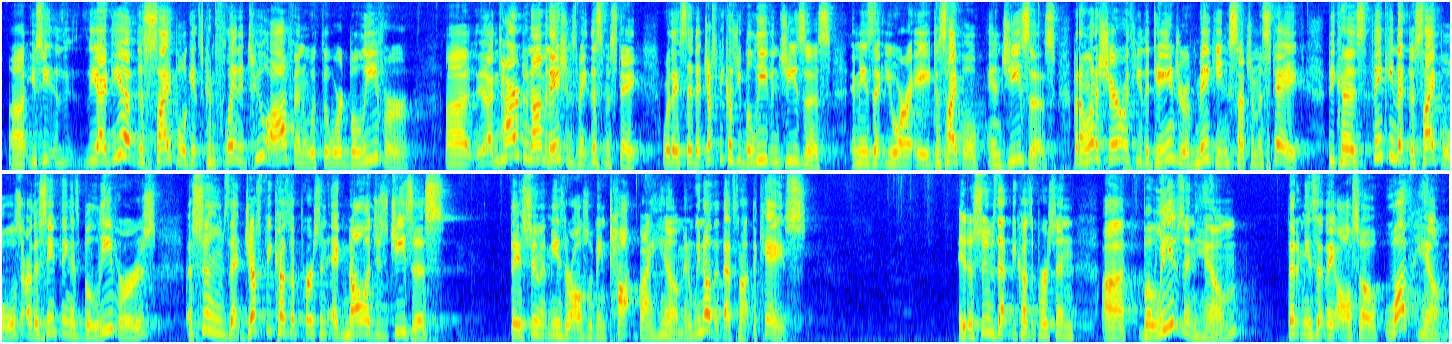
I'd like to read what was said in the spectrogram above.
Uh, you see, the idea of disciple gets conflated too often with the word believer Uh, entire denominations make this mistake where they say that just because you believe in Jesus, it means that you are a disciple in Jesus. But I want to share with you the danger of making such a mistake because thinking that disciples are the same thing as believers assumes that just because a person acknowledges Jesus, they assume it means they're also being taught by him. And we know that that's not the case. It assumes that because a person uh, believes in him, that it means that they also love him.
